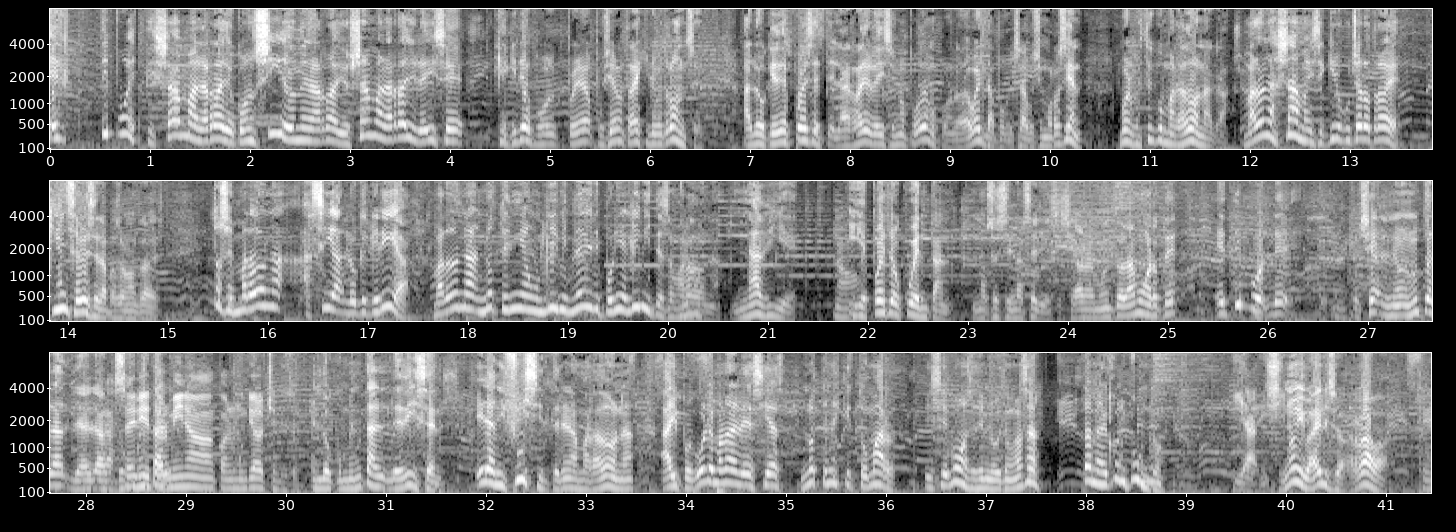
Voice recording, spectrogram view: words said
El tipo este llama a la radio, consigue dónde era la radio, llama a la radio y le dice que quería poner- pusieran otra vez kilómetro 11. A lo que después este, la radio le dice, no podemos ponerlo de vuelta porque ya lo pusimos recién. Bueno, estoy con Maradona acá. Maradona llama y dice, quiero escuchar otra vez. 15 veces la pasaron otra vez. Entonces Maradona hacía lo que quería. Maradona no tenía un límite, nadie le ponía límites a Maradona. Nadie. No. Y después lo cuentan, no sé si en la serie, si llegaron al momento de la muerte, el tipo le... En el momento de la, de La, la serie termina con el Mundial 86. el documental le dicen, era difícil tener a Maradona ahí, porque vos a Maradona le decías, no tenés que tomar. Y dice, vamos a decirme lo que tengo que hacer. Dame alcohol y punto. Y, a- y si no iba él y se lo agarraba. Sí.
